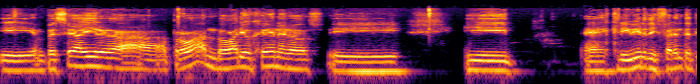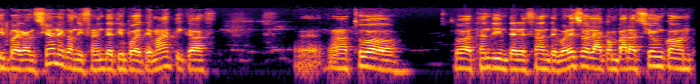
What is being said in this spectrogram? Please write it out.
Y empecé a ir probando varios géneros y, y eh, escribir diferentes tipos de canciones con diferentes tipos de temáticas. Eh, estuvo, bastante interesante. Por eso la comparación con,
